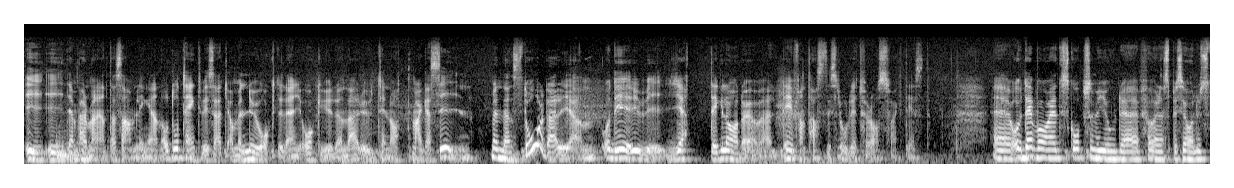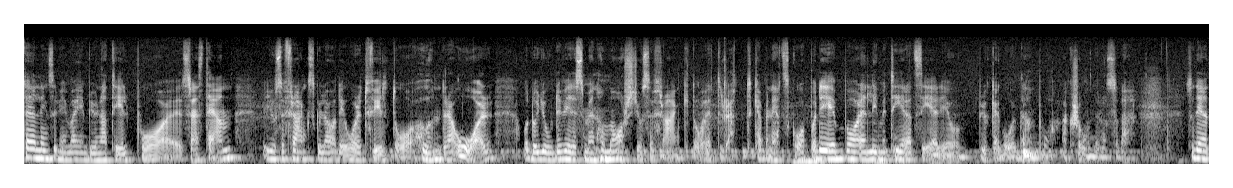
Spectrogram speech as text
i, i den permanenta samlingen. Och då tänkte vi så att ja, men nu åkte den, åker ju den där ut till något magasin. Men den står där igen och det är ju vi jätteglada över. Det är fantastiskt roligt för oss faktiskt. Eh, och det var ett skåp som vi gjorde för en specialutställning som vi var inbjudna till på eh, Svenskt Tenn. Josef Frank skulle ha det året fyllt då 100 år och då gjorde vi det som en hommage till Josef Frank, då, ett rött kabinettskåp och det är bara en limiterad serie och brukar gå ibland på auktioner och sådär. Så det,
